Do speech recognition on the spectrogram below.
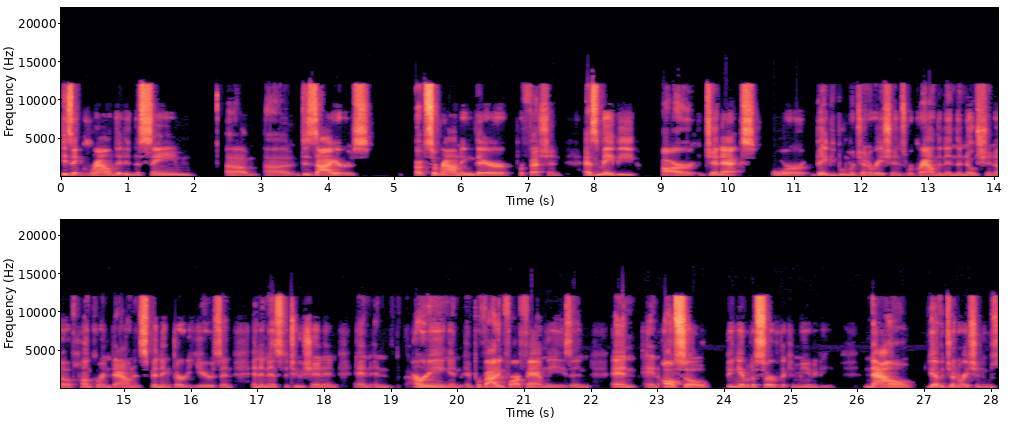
isn't grounded in the same um, uh, desires uh, surrounding their profession as maybe our Gen X or baby boomer generations were grounded in the notion of hunkering down and spending 30 years in, in an institution and and and earning and, and providing for our families and and and also being able to serve the community. Now you have a generation who's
